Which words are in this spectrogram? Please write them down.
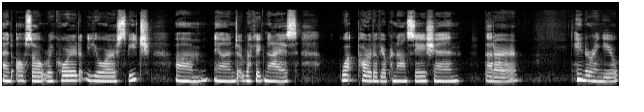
and also record your speech um, and recognize what part of your pronunciation that are hindering you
